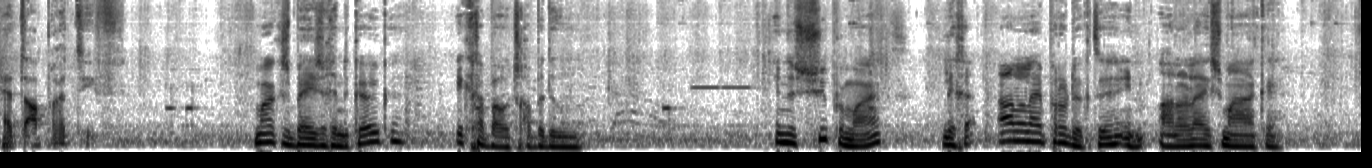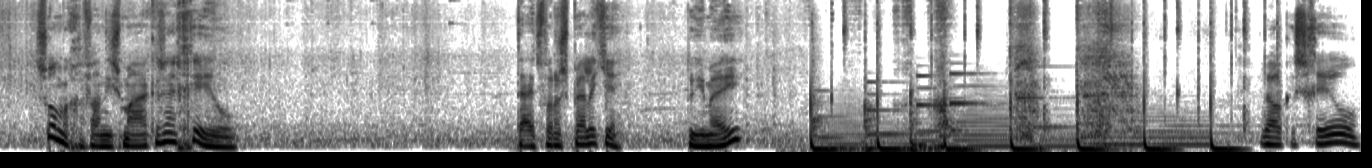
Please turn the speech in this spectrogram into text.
Het aperitief. Mark is bezig in de keuken. Ik ga boodschappen doen. In de supermarkt liggen allerlei producten in allerlei smaken. Sommige van die smaken zijn geel. Tijd voor een spelletje. Doe je mee? Welke is geel?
